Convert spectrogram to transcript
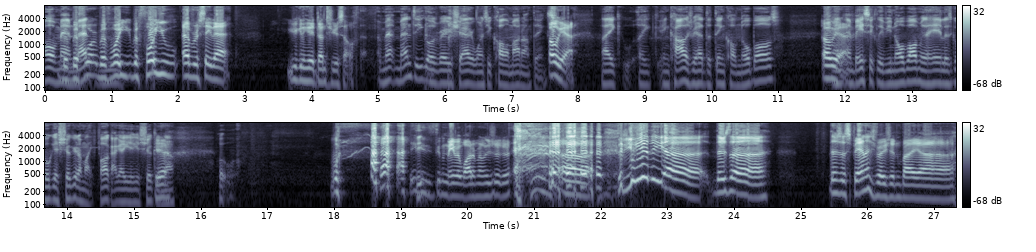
oh man, before men, before you before you ever say that, you're gonna get it done to yourself. men's ego is very shattered once you call them out on things. Oh yeah. Like like in college, we had the thing called no balls. Oh yeah. And, basically, if you no ball me, like, hey, let's go get sugared. I'm like, fuck, I gotta get sugared Yeah. now. What- He's gonna name it watermelon sugar. uh, did you hear the? Uh, there's a there's a Spanish version by uh,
